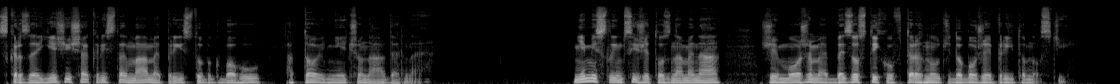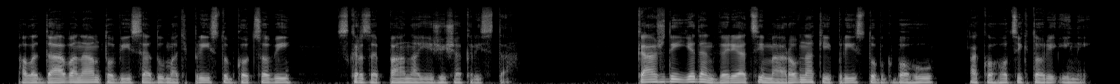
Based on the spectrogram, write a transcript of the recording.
Skrze Ježiša Krista máme prístup k Bohu a to je niečo nádherné. Nemyslím si, že to znamená, že môžeme bez ostychu vtrhnúť do Božej prítomnosti, ale dáva nám to výsadu mať prístup k Otcovi skrze Pána Ježiša Krista. Každý jeden veriaci má rovnaký prístup k Bohu ako hoci ktorý iný.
